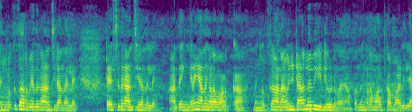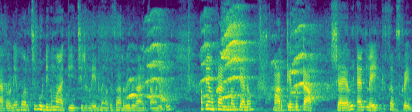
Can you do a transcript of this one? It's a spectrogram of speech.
നിങ്ങൾക്ക് സർവ് ചെയ്ത് കാണിച്ചില്ലാന്നല്ലേ? ടേസ്റ്റ് ചെയ്ത് കാണിച്ചു തന്നല്ലേ അതെങ്ങനെ ഞാൻ നിങ്ങളെ മറക്കാം? നിങ്ങൾക്ക് കാണാൻ വേണ്ടിയിട്ടാണല്ലോ വീഡിയോ ഇടുന്നത്. അപ്പം നിങ്ങളെ മറക്കാൻ പാടില്ല. അതുകൊണ്ട് ഞാൻ കുറച്ച് ഫുഡിങ് മാറ്റി വെച്ചിട്ടുണ്ടായിരുന്നു നിങ്ങൾക്ക് സർവ് ചെയ്ത് കാണിക്കാൻ വേണ്ടിയിട്ട്. അപ്പോൾ നമുക്ക് കണ്ടു നോക്കിയാലോ. മറക്കരുത് ട്ടാ ഷെയർ ആൻഡ് ലൈക്ക് സബ്സ്ക്രൈബ്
